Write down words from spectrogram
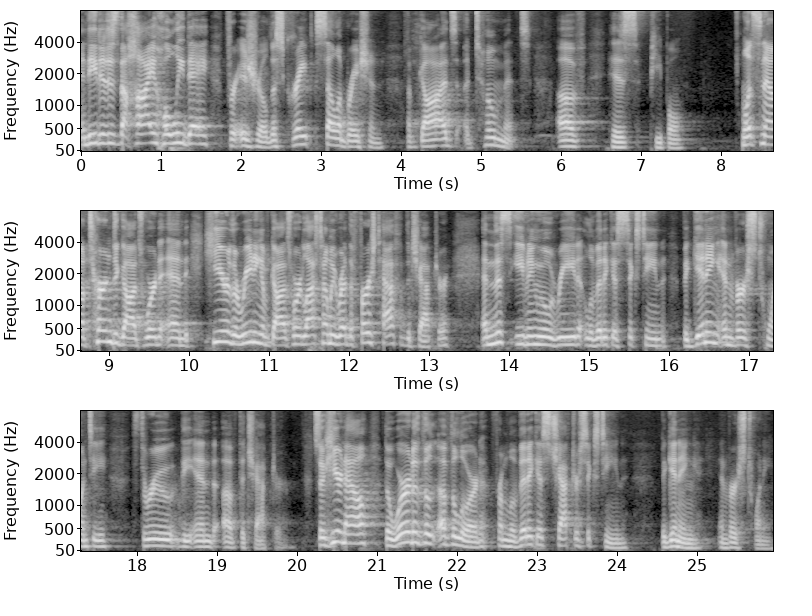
Indeed, it is the high holy day for Israel, this great celebration of God's atonement of his people. Let's now turn to God's word and hear the reading of God's word. Last time we read the first half of the chapter, and this evening we will read Leviticus 16, beginning in verse 20 through the end of the chapter. So hear now the word of the, of the Lord from Leviticus chapter 16, beginning in verse 20.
